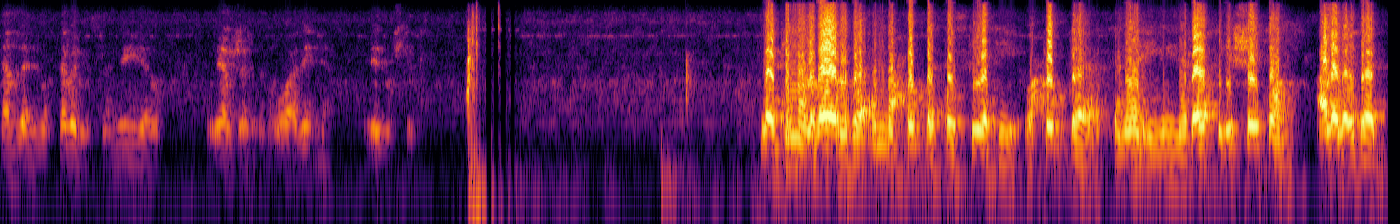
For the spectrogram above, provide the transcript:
تملأ المكتبة الإسلامية وليه مش عارف. وبعدين يعني إيه المشكلة؟ لكن الغالب أن حب التزكية وحب الثناء من مداخل الشيطان على العباد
